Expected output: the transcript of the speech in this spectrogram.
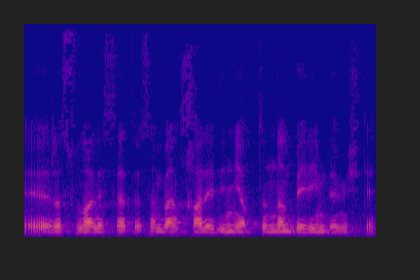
e, Resulullah Aleyhisselatü Vesselam ben Halid'in yaptığından beriyim demişti.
